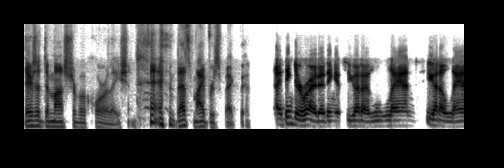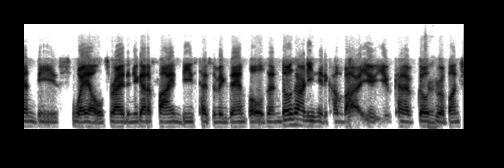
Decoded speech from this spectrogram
there's a demonstrable correlation. That's my perspective. I think you're right. I think it's you got to land you got to land these whales, right? And you got to find these types of examples, and those aren't easy to come by. You you kind of go sure. through a bunch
